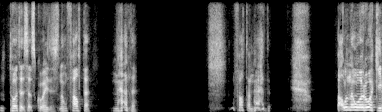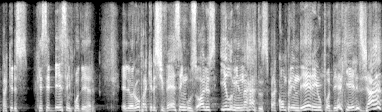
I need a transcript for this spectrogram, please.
em todas as coisas. Não falta nada. Não falta nada. Paulo não orou aqui para que eles recebessem poder. Ele orou para que eles tivessem os olhos iluminados para compreenderem o poder que eles já.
